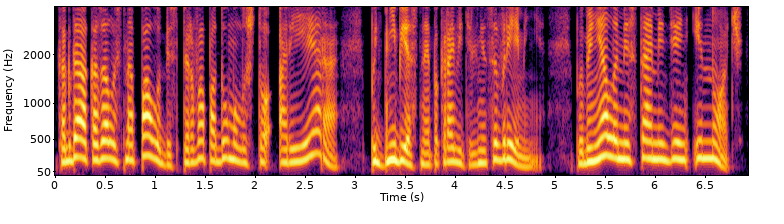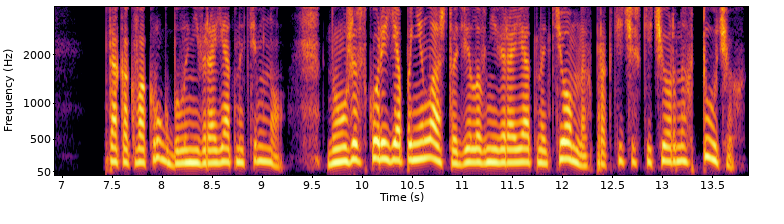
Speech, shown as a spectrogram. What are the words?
Когда оказалась на палубе, сперва подумала, что Ариера, поднебесная покровительница времени, поменяла местами день и ночь. так как вокруг было невероятно темно. Но уже вскоре я поняла, что дело в невероятно темных, практически черных тучах,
